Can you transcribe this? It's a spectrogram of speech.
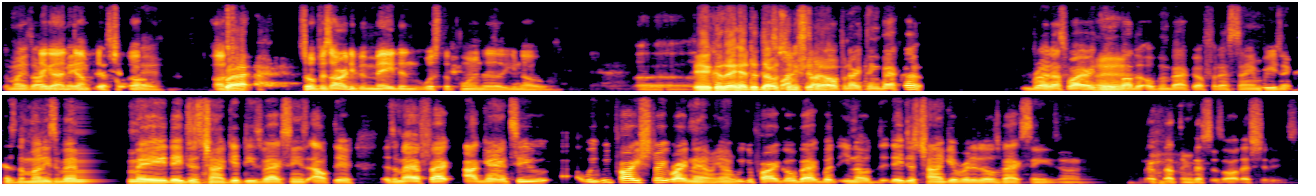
the money's already they got made. dumped that shit off. Right. So if it's already been made, then what's the point of you know uh, yeah, because they had to throw some shit out. Open everything back up, bro. That's why everything yeah. about to open back up for that same reason. Because the money's been made. They just trying to get these vaccines out there. As a matter of fact, I guarantee you, we we probably straight right now. You know, we could probably go back, but you know, they just trying to get rid of those vaccines. You know? I, I think that's just all that shit is.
